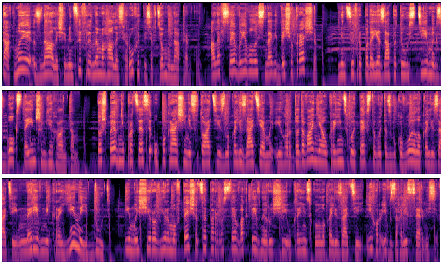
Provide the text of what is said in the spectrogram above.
Так, ми знали, що Мінцифри намагалися рухатися в цьому напрямку, але все виявилось навіть дещо краще. Мінцифри подає запити у Steam, Xbox та іншим гігантам. Тож певні процеси у покращенні ситуації з локалізаціями ігор, додавання української текстової та звукової локалізації на рівні країни йдуть. І ми щиро віримо в те, що це переросте в активний рушій української локалізації ігор і взагалі сервісів.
